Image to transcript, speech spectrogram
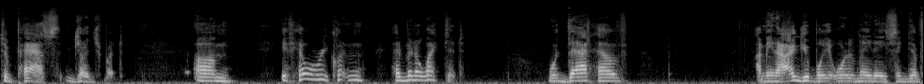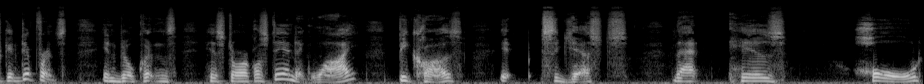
to pass judgment. Um, if Hillary Clinton had been elected, would that have? I mean, arguably, it would have made a significant difference in Bill Clinton's historical standing. Why? Because it suggests that his hold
